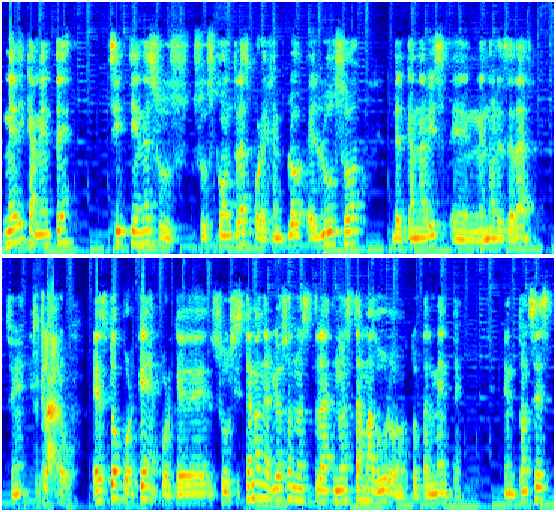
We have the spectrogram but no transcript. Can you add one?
médicamente sí tiene sus, sus contras, por ejemplo, el uso del cannabis en menores de edad. ¿sí? Sí, claro. ¿Esto por qué? Porque su sistema nervioso no está, no está maduro totalmente. Entonces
